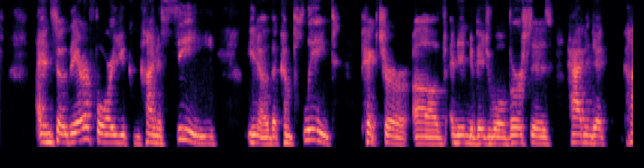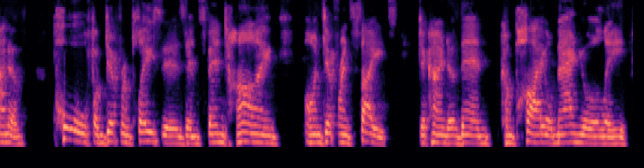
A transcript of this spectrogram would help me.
And so therefore you can kind of see, you know, the complete picture of an individual versus having to kind of pull from different places and spend time on different sites to kind of then compile manually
